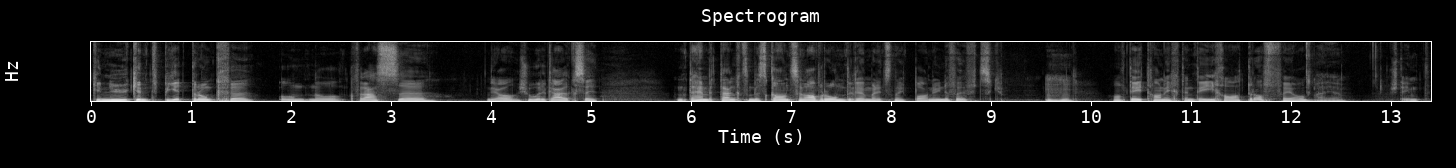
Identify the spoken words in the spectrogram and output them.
genügend Bier getrunken und noch gefressen. Ja, das war geil. Gewesen. Und dann haben wir gedacht, um das Ganze abrunden, gehen wir jetzt noch in die Bar 59. Mhm. Und dort habe ich dann dich angetroffen, ja. Ah ja, stimmt.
